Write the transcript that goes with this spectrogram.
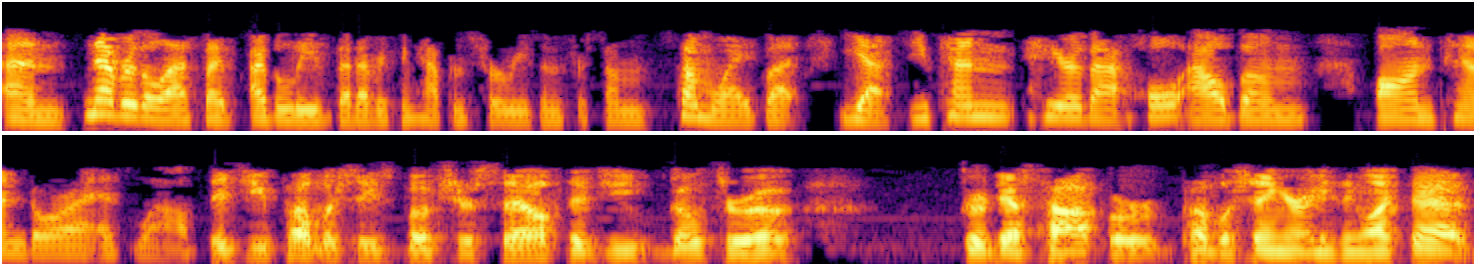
and nevertheless I I believe that everything happens for a reason for some some way but yes you can hear that whole album on Pandora as well. Did you publish these books yourself? Did you go through a through a desktop or publishing or anything like that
